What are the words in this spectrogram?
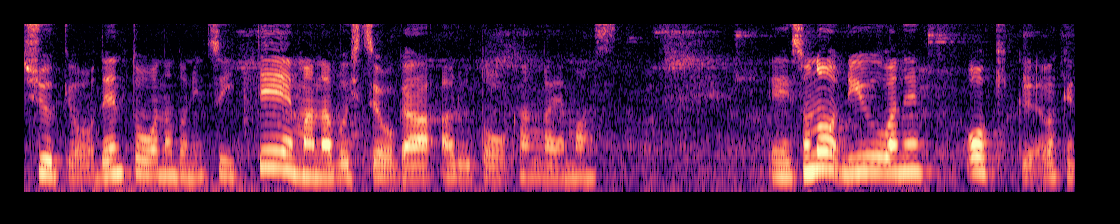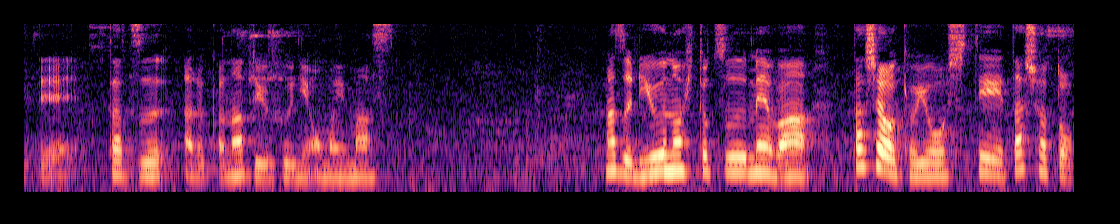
宗教伝統などについて学ぶ必要があると考えます、えー、その理由はね大きく分けて2つあるかなというふうに思います。まず理由の1つ目は他者を許容して他者と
